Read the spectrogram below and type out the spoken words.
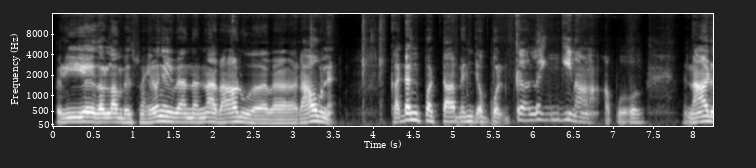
பெரிய இதெல்லாம் பேசுவேன். இலங்கை வேந்தன்னா ராணுவ ராவணன். கடன் பட்டார் நெஞ்சம் போல் கலங்கி நானா அப்போது நாடு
